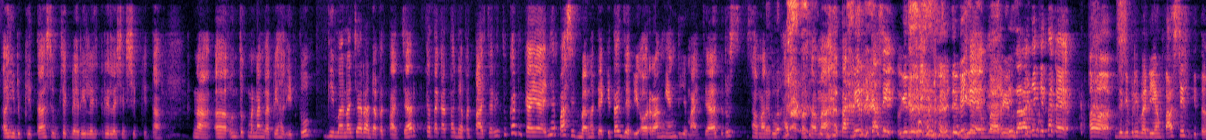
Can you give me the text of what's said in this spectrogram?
uh, hidup kita, subjek dari relationship kita. Nah, uh, untuk menanggapi hal itu, gimana cara dapat pacar? Kata-kata dapat pacar itu kan kayaknya pasif banget ya. Kita jadi orang yang diem aja, terus sama dapet. Tuhan atau sama takdir dikasih gitu kan. jadi kayak misalnya kita kayak uh, jadi pribadi yang pasif gitu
